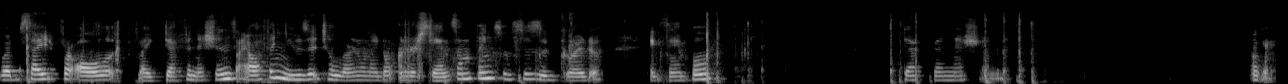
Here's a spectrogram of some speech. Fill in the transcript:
website for all like definitions. I often use it to learn when I don't understand something. So this is a good example. Definition. Okay.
